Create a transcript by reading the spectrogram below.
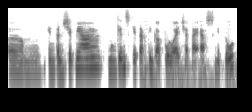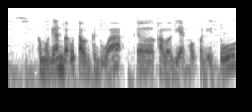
um, internshipnya mungkin sekitar 30 ECTS gitu. Kemudian baru tahun kedua eh, kalau di Eindhoven itu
